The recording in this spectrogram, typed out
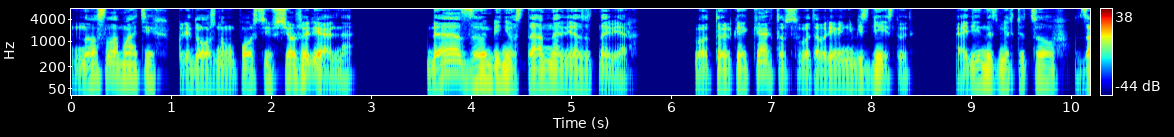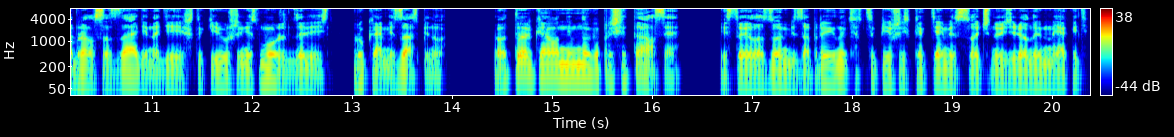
но сломать их при должном упорстве все же реально. Да, зомби неустанно лезут наверх. Вот только и кактус в это время не бездействует. Один из мертвецов забрался сзади, надеясь, что Кирюша не сможет залезть руками за спину. Вот только он немного просчитался, и стоило зомби запрыгнуть, вцепившись когтями в сочную зеленую мякоть,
